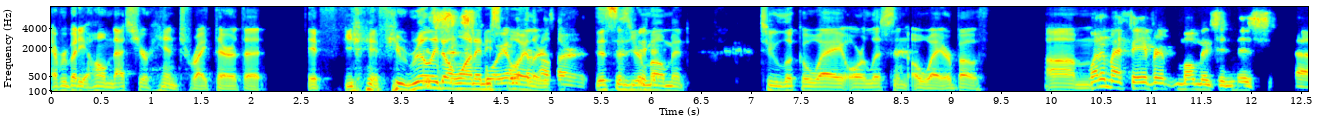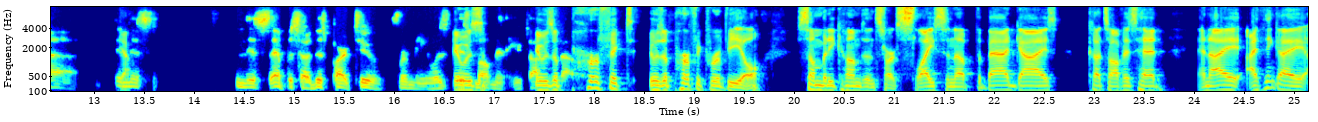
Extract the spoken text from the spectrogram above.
everybody at home, that's your hint right there that if you if you really don't want any Spoiler spoilers, alert. this is your moment to look away or listen away or both. Um One of my favorite moments in this uh in Yeah. this in this episode, this part two for me was It was- moment that you're talking it was a about. perfect it was a perfect reveal. Somebody comes and starts slicing up the bad guys, cuts off his head, and I I think I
